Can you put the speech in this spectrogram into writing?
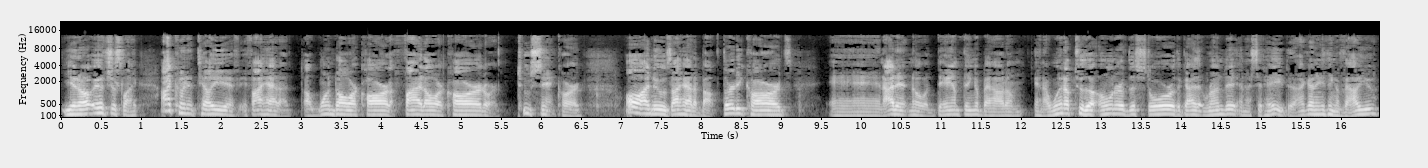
You know, it's just like, I couldn't tell you if, if I had a, a $1 card, a $5 card, or a 2 cent card. All I knew is I had about 30 cards and I didn't know a damn thing about them. And I went up to the owner of this store, the guy that runs it, and I said, Hey, did I got anything of value?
